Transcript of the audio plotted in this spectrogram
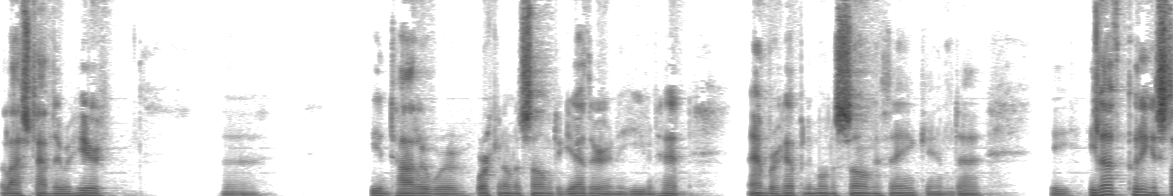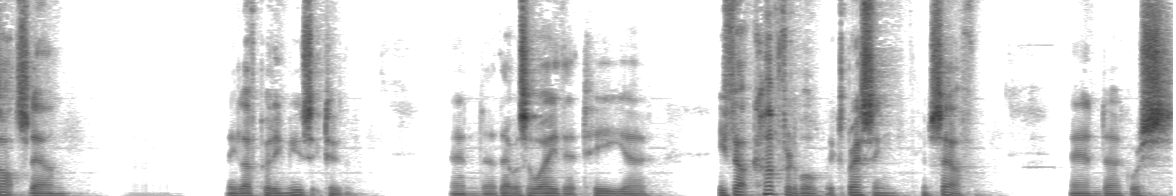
the last time they were here. He and Tyler were working on a song together, and he even had Amber helping him on a song, I think. And he he loved putting his thoughts down, and he loved putting music to them, and uh, that was a way that he uh, he felt comfortable expressing himself. And uh, of course,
